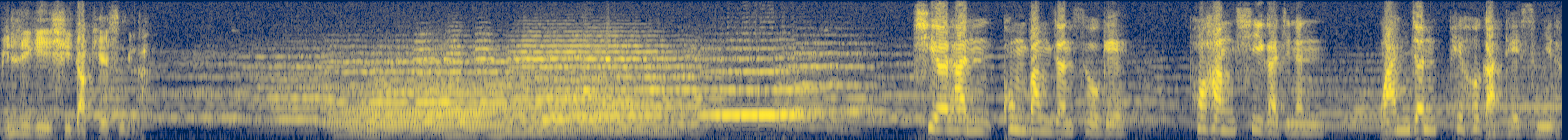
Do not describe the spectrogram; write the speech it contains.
밀리기 시작했습니다. 치열한 공방전 속에 포항 시가지는 완전 폐허가 됐습니다.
